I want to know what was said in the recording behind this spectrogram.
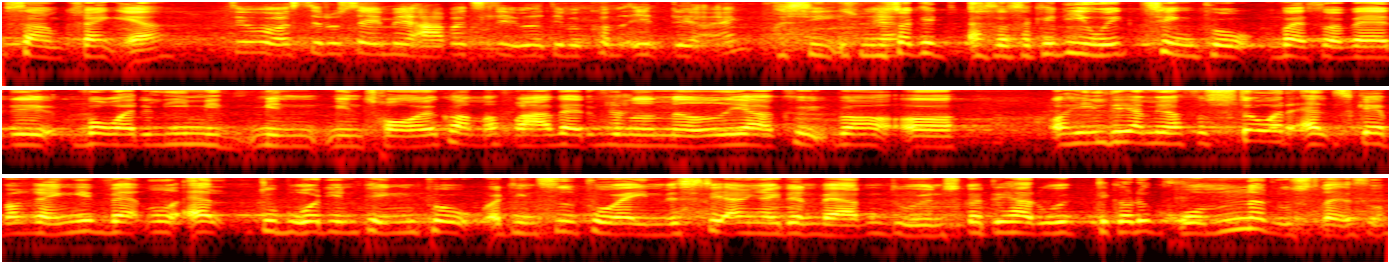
sig omkring, er, det var også det, du sagde med arbejdslivet, at det var kommet ind der, ikke? Præcis, men ja. så, kan, altså, så kan de jo ikke tænke på, hvad, så, hvad er det, hvor er det lige min, min, min trøje kommer fra, hvad er det for noget mad, jeg køber, og, og hele det her med at forstå, at alt skaber ringe i vandet, alt du bruger dine penge på, og din tid på, er investeringer i den verden, du ønsker, det, har du ikke, det kan du ikke rumme, når du er stresset.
